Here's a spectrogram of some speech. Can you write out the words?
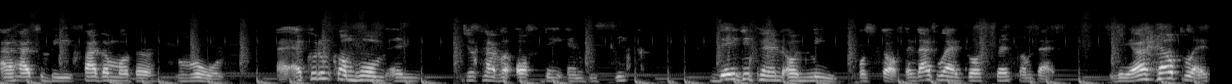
I had to be father mother role. I, I couldn't come home and just have an off day and be sick. They depend on me for stuff, and that's why I draw strength from that. They are helpless,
